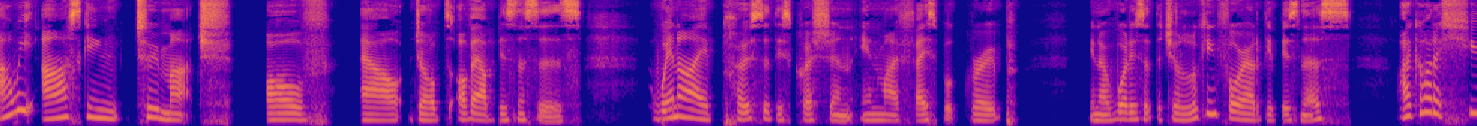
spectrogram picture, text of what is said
Are we asking too much of our jobs, of our businesses? When I posted this question in my Facebook group, you know, what is it that you're looking for out of your business? I got a huge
